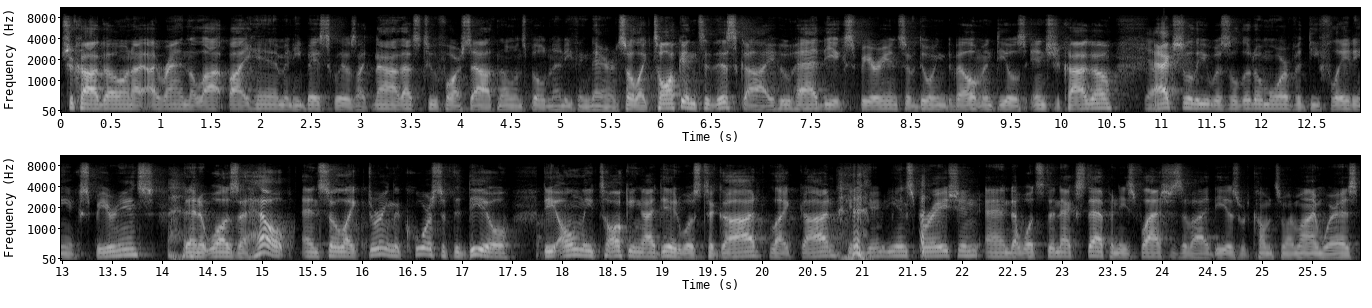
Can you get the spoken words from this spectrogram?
Chicago, and I, I, ran the lot by him, and he basically was like, "Nah, that's too far south. No one's building anything there." And so, like talking to this guy who had the experience of doing development deals in Chicago, yeah. actually was a little more of a deflating experience than it was a help. And so, like during the course of the deal, the only talking I did was to God, like God, can you give me the inspiration, and uh, what's the next step? And these flashes of ideas would come to my mind. Whereas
